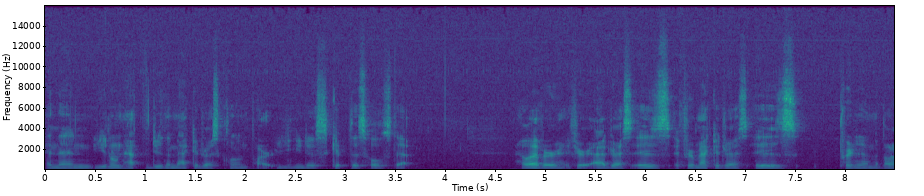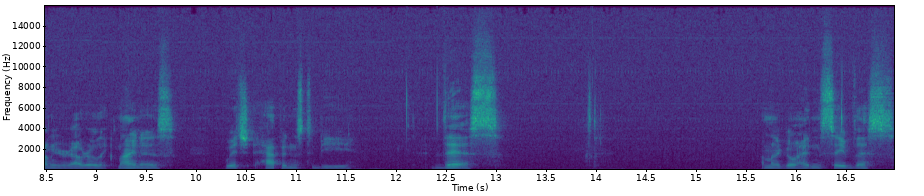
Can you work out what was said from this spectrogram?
and then you don't have to do the MAC address clone part. You can just skip this whole step. However, if your address is, if your MAC address is printed on the bottom of your router like mine is, which happens to be this, I'm going to go ahead and save this.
